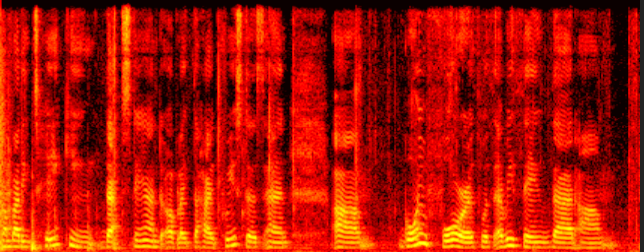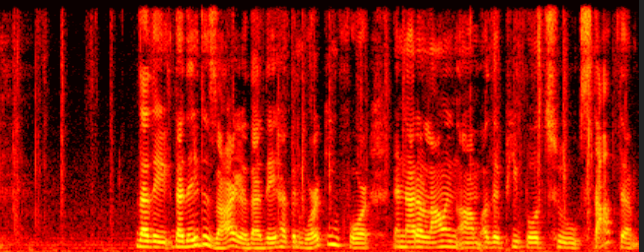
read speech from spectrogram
somebody taking that stand of like the high priestess and um, going forth with everything that um, that they that they desire that they have been working for and not allowing um other people to stop them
